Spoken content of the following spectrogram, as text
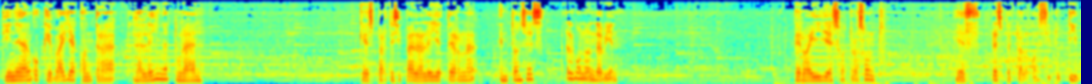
tiene algo que vaya contra la ley natural, que es participar de la ley eterna, entonces algo no anda bien. Pero ahí ya es otro asunto. Es respecto a lo constitutivo.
